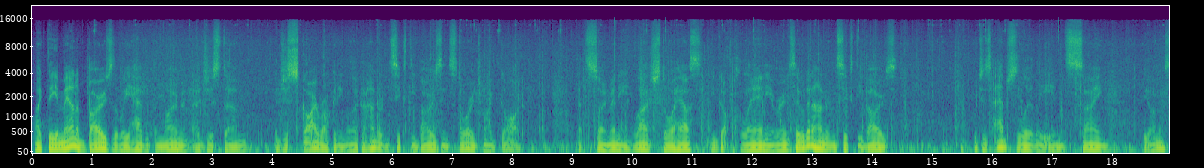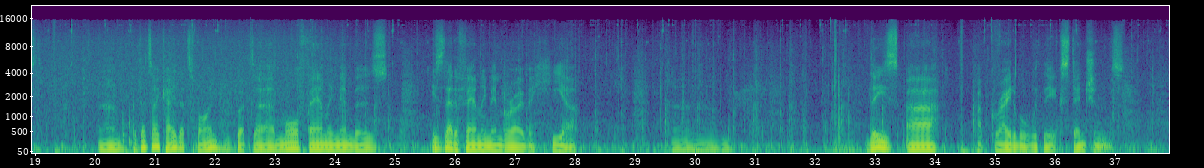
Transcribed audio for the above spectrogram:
Like the amount of bows that we have at the moment are just um, are just skyrocketing. Like 160 bows in storage. My God. That's so many. Large storehouse. You've got plenty of room. See, we've got 160 bows, which is absolutely insane, to be honest. Um, but that's okay. That's fine. We've got uh, more family members. Is that a family member over here? Um, these are upgradable with the extensions.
